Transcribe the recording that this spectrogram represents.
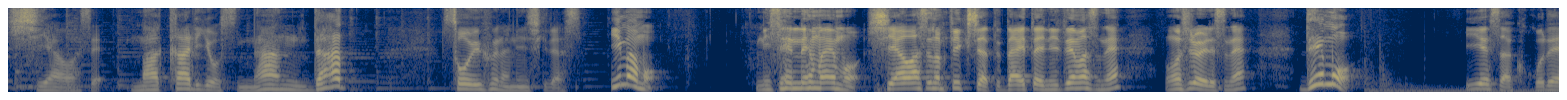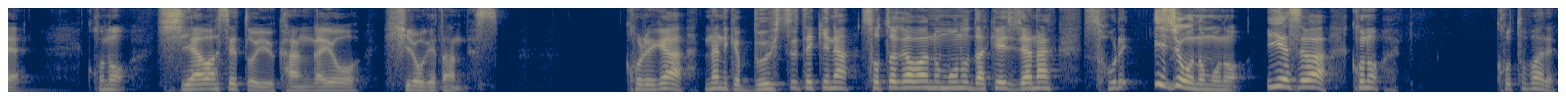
幸せ。マカリオスなんだ。そういうふうな認識です。今も2000年前も幸せのピクチャーって大体似てますね。面白いですね。でもイエスはここでこの幸せという考えを広げたんです。これが何か物質的な外側のものだけじゃなくそれ以上のもの。イエスはこの言葉で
